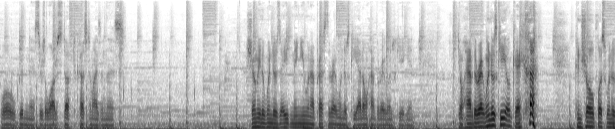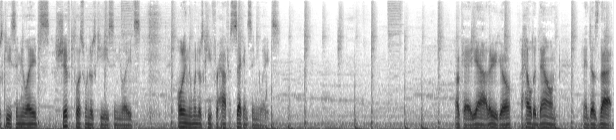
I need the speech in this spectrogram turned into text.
Whoa, goodness, there's a lot of stuff to customize in this. Show me the Windows 8 menu when I press the right Windows key. I don't have the right Windows key again. Don't have the right Windows key? Okay. Control plus Windows key simulates. Shift plus Windows key simulates. Holding the Windows key for half a second simulates. Okay, yeah, there you go. I held it down and it does that.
